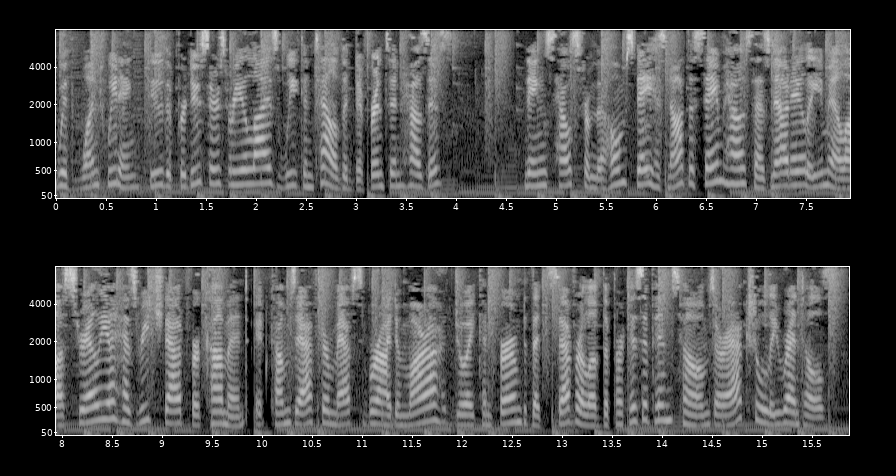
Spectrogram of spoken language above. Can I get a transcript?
With one tweeting, do the producers realize we can tell the difference in houses? Ning's house from the homestay is not the same house as now Daily Mail Australia has reached out for comment. It comes after MAFS bride Tamara Joy confirmed that several of the participants' homes are actually rentals.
